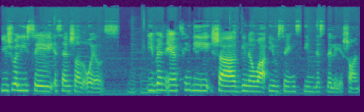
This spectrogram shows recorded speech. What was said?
usually say essential oils. Even if hindi siya ginawa using steam distillation.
